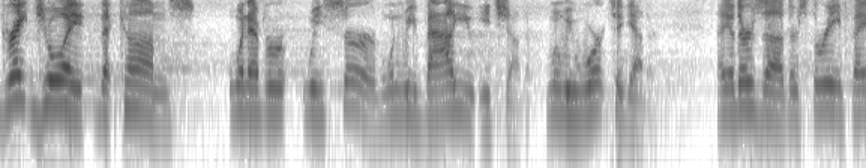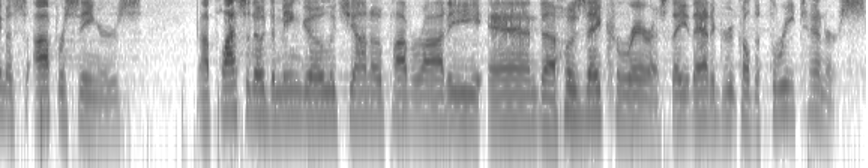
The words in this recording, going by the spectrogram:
great joy that comes whenever we serve, when we value each other, when we work together. There's, uh, there's three famous opera singers uh, Placido Domingo, Luciano Pavarotti, and uh, Jose Carreras. They, they had a group called the Three Tenors.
